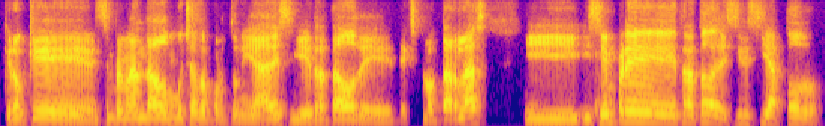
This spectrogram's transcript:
Creo que siempre me han dado muchas oportunidades y he tratado de, explotarlas y, siempre he tratado de decir sí a todo,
